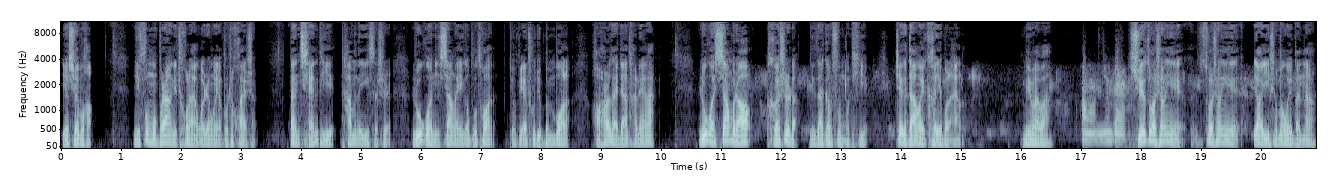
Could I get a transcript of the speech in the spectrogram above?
也学不好。你父母不让你出来，我认为也不是坏事儿，但前提他们的意思是，如果你相了一个不错的，就别出去奔波了，好好在家谈恋爱。如果相不着合适的，你再跟父母提，这个单位可以不来了，明白吧？嗯，明白。学做生意，做生意要以什么为本呢？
